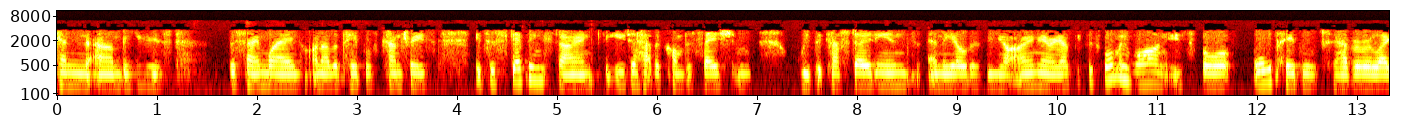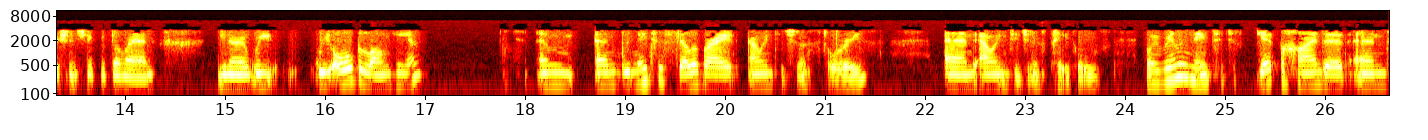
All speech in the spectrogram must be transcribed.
can um, be used the same way on other people's countries. It's a stepping stone for you to have a conversation with the custodians and the elders in your own area because what we want is for all people to have a relationship with the land. You know, we we all belong here and and we need to celebrate our indigenous stories and our indigenous peoples. And we really need to just get behind it and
